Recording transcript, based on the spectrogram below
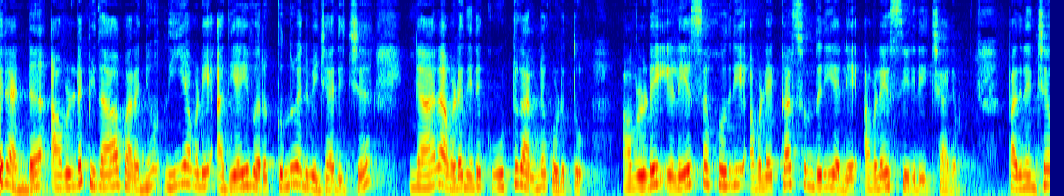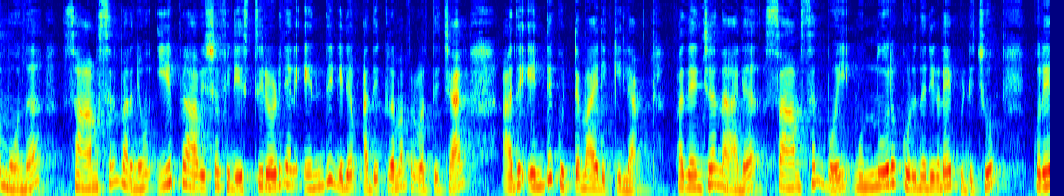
രണ്ട് അവളുടെ പിതാവ് പറഞ്ഞു നീ അവളെ അതിയായി വെറുക്കുന്നു എന്ന് വിചാരിച്ച് ഞാൻ അവളെ നിന്റെ കൂട്ടുകാരന് കൊടുത്തു. അവളുടെ ഇളയ സഹോദരി അവളേക്കാൾ സുന്ദരിയല്ലേ അവളെ സ്വീകരിച്ചാലും. പതിനഞ്ച് മൂന്ന് സാംസൺ പറഞ്ഞു ഈ പ്രാവശ്യം ഫിലിസ്തീനോട് ഞാൻ എന്തെങ്കിലും അതിക്രമം പ്രവർത്തിച്ചാൽ അത് എന്റെ കുറ്റമായിരിക്കില്ല. പതിനഞ്ച് നാല് സാംസൺ പോയി മുന്നൂറ് കുരുന്നരികളെ പിടിച്ചു കുറേ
